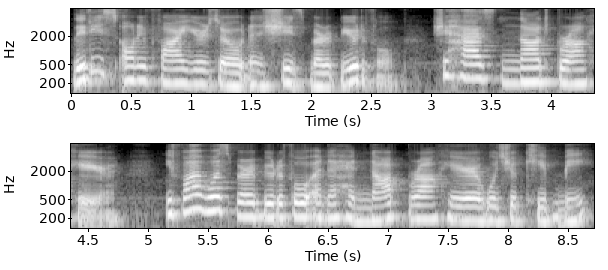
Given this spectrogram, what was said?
Lily is only five years old and she's very beautiful. She has not brown hair. If I was very beautiful and I had not brown hair, would you keep me?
